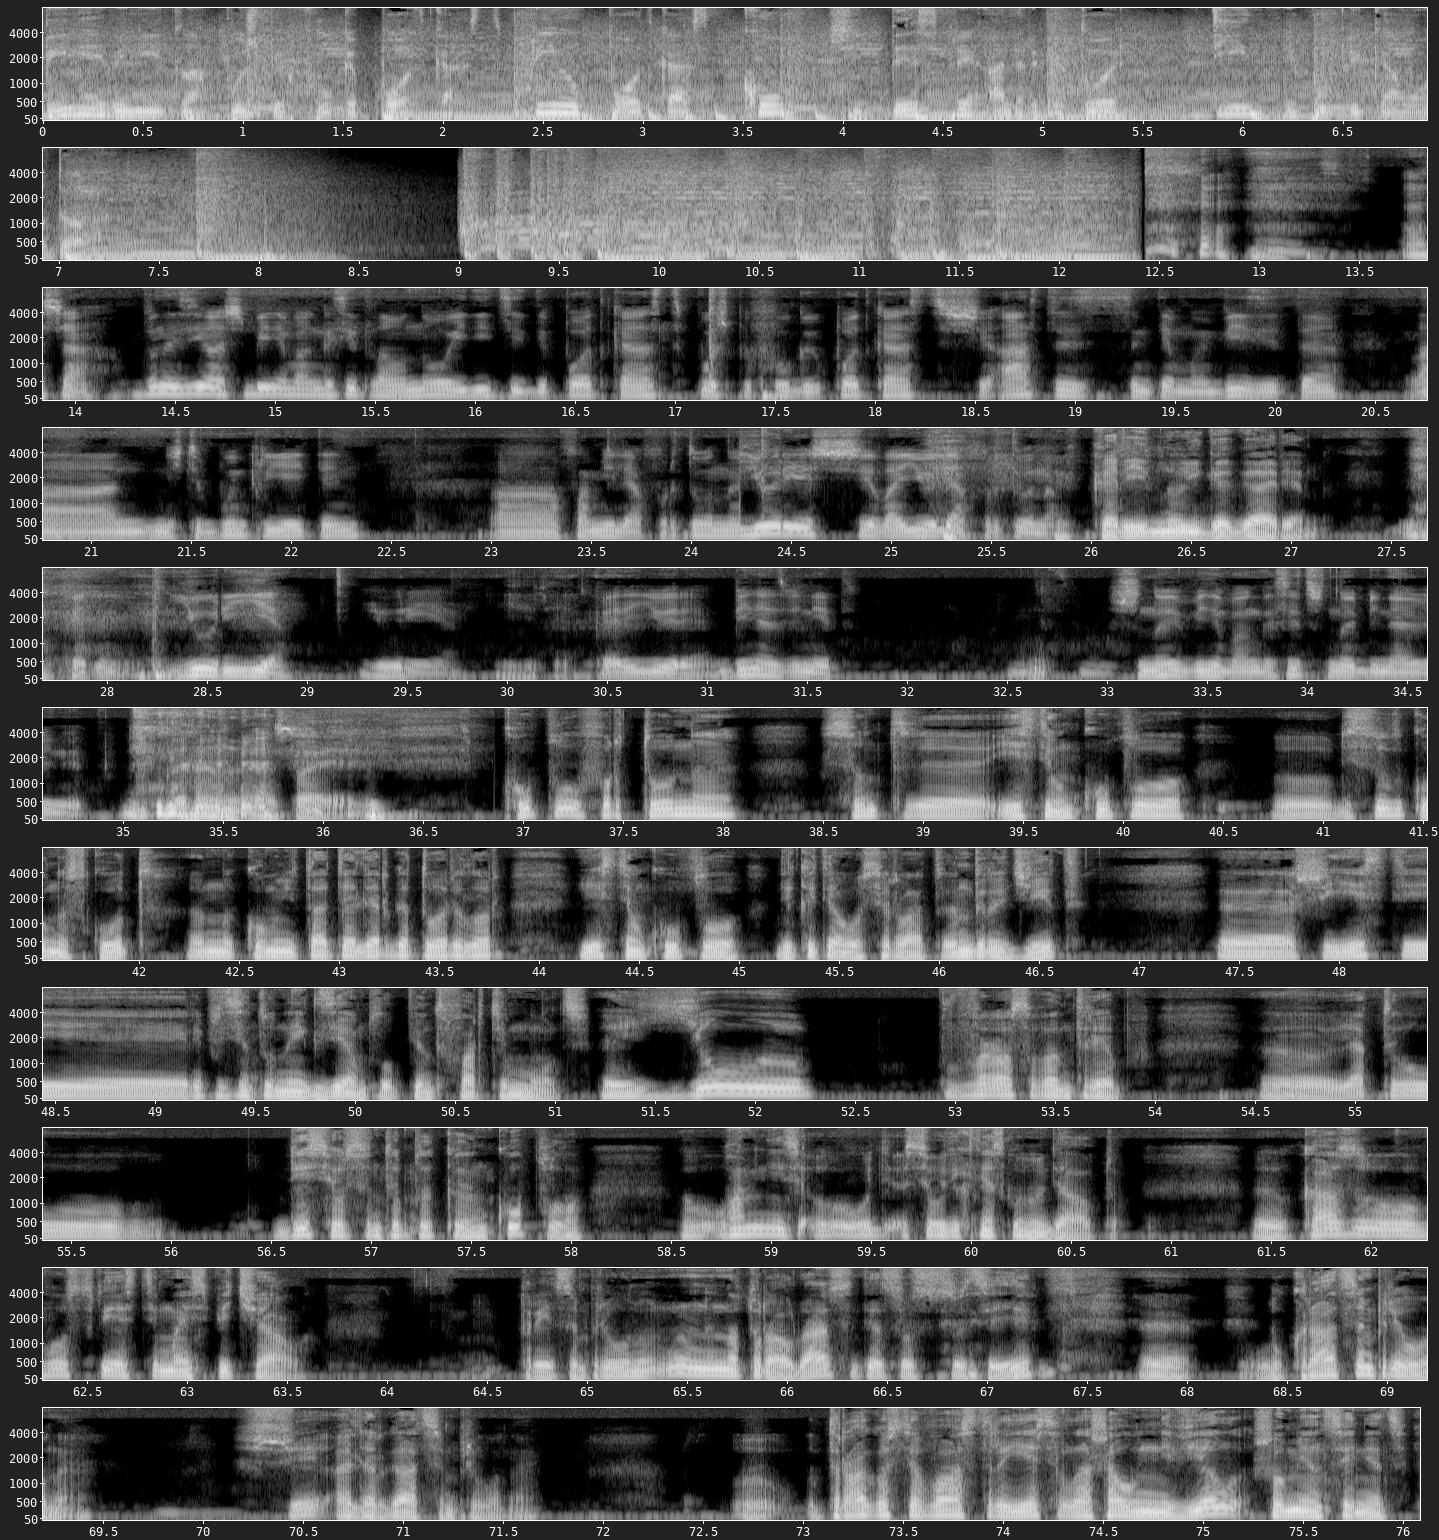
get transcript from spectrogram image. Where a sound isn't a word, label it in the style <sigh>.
Bine ai venit la Puși pe Fugă Podcast, primul podcast cu și despre alergători din Republica Moldova. <laughs> Așa, bună ziua și bine v-am găsit la o nouă ediție de podcast, Puși pe Fugă Podcast și astăzi suntem în vizită la niște buni prieteni, uh, familia Furtună, Iurie și la Iulia Furtună. Care nu-i Gagarin. Care, Iurie, Iurie. care Iurie. Bine ați venit! Și noi bine v-am găsit și noi bine am venit. <laughs> Așa e. Cuplul Fortună sunt, este un cuplu uh, destul de cunoscut în comunitatea alergătorilor. Este un cuplu, de câte am observat, îndrăgit uh, și este, reprezintă un exemplu pentru foarte mulți. Eu vreau să vă întreb, uh, iată, o- deseori se întâmplă că în cuplu oamenii se- se odihnesc unul de altul. Cazul vostru este mai special. Trăiți împreună, nu, natural, da? Sunteți o soție, lucrați împreună și alergați împreună. Dragostea voastră este la așa un nivel și o mențineți.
